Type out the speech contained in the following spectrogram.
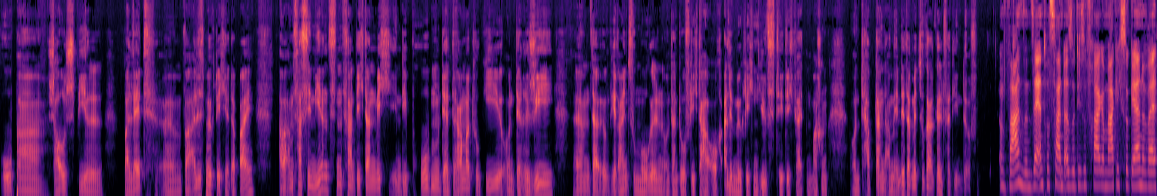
Oper, Schauspiel, Ballett, äh, war alles Mögliche dabei. Aber am faszinierendsten fand ich dann mich in die Proben der Dramaturgie und der Regie ähm, da irgendwie reinzumogeln und dann durfte ich da auch alle möglichen Hilfstätigkeiten machen und habe dann am Ende damit sogar Geld verdienen dürfen. Wahnsinn, sehr interessant. Also diese Frage mag ich so gerne, weil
